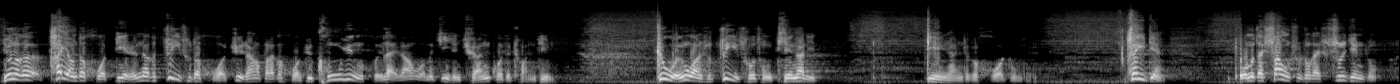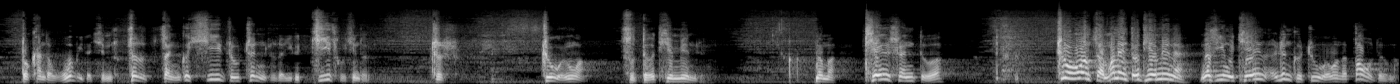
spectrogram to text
用那个太阳的火点燃那个最初的火炬，然后把那个火炬空运回来，然后我们进行全国的传递嘛。周文王是最初从天那里点燃这个火种的人，这一点我们在上书中、在诗经中都看得无比的清楚。这是整个西周政治的一个基础性的知识。周文王是得天命的，那么天生得周文王怎么能得天命呢？那是因为天认可周文王的道德嘛。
